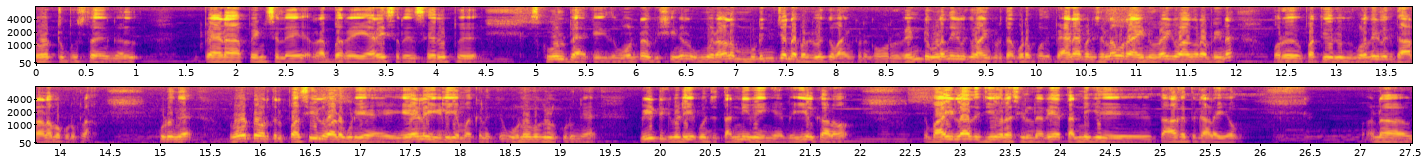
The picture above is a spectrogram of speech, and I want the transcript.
நோட்டு புஸ்தகங்கள் பேனா பென்சிலு ரப்பரு எரேசரு செருப்பு ஸ்கூல் பேக்கு இது போன்ற விஷயங்கள் உங்களால் முடிஞ்ச நபர்களுக்கு வாங்கி கொடுங்க. ஒரு ரெண்டு குழந்தைகளுக்கு வாங்கி கொடுத்தா கூட போதும். பேனா பென்சில்லாம் ஒரு ஐநூறுரூவாய்க்கு வாங்குறோம் அப்படின்னா ஒரு பத்து இருபது குழந்தைகளுக்கு தாராளமாக கொடுக்கலாம். கொடுங்க. ரோட்டோரத்தில் பசியில் வாழக்கூடிய ஏழை எளிய மக்களுக்கு உணவுகள் கொடுங்க. வீட்டுக்கு வெளியே கொஞ்சம் தண்ணி வைங்க. வெயில் காலம். வாயில்லாத ஜீவராசிகள் நிறைய தண்ணிக்கு தாகத்துக்கு அலையும். ஆனால்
